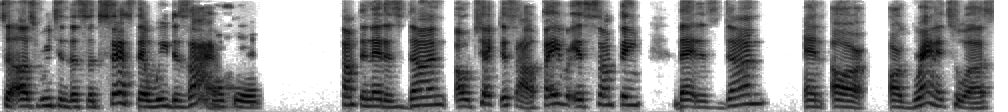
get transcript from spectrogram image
to us reaching the success that we desire. Something that is done. Oh, check this out. Favor is something that is done and are are granted to us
